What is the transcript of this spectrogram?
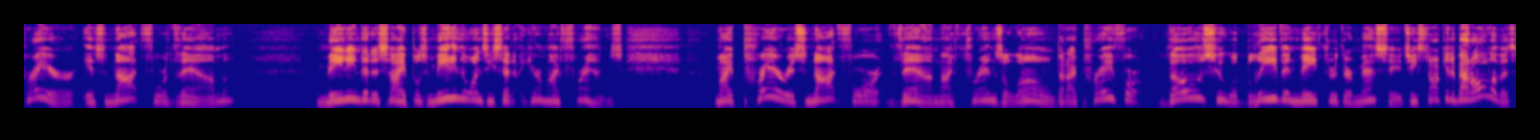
prayer is not for them, meaning the disciples, meaning the ones he said, You're my friends. My prayer is not for them, my friends alone, but I pray for those who will believe in me through their message. He's talking about all of us.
